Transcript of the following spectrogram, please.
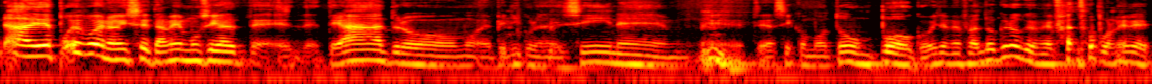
Nada, y después, bueno, hice también música de de teatro, de películas de cine, este, así como todo un poco, ¿viste? Me faltó, creo que me faltó poner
